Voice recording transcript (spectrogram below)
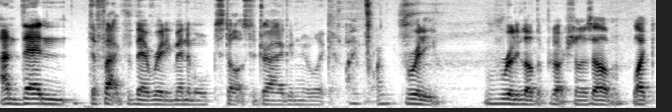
And then the fact that they're really minimal starts to drag, and you're like, I, I really, really love the production of this album. Like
